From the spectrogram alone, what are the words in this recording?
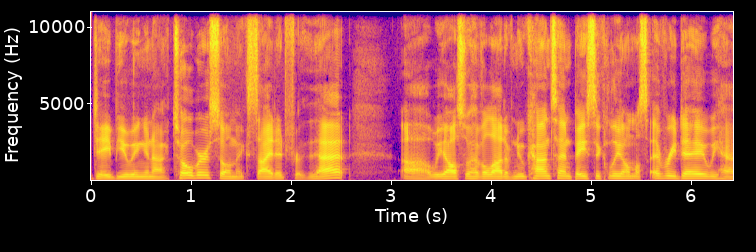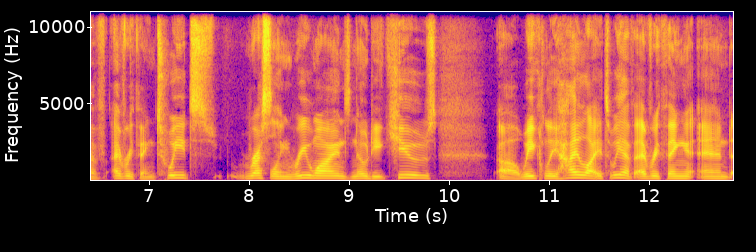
debuting in October, so I'm excited for that. Uh, we also have a lot of new content basically almost every day. We have everything tweets, wrestling rewinds, no DQs, uh, weekly highlights. We have everything and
